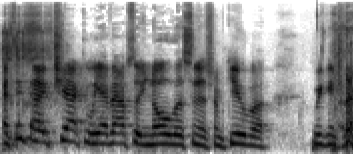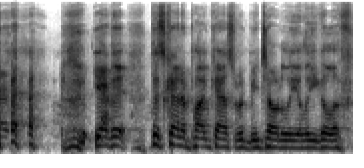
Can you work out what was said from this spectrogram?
I think I've checked. We have absolutely no listeners from Cuba we can try. yeah, the, this kind of podcast would be totally illegal if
